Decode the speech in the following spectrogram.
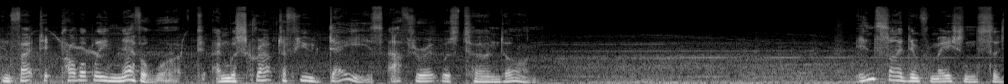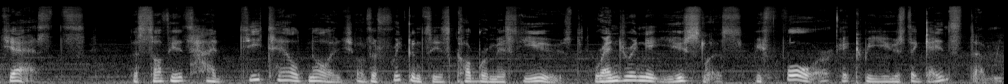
In fact, it probably never worked and was scrapped a few days after it was turned on. Inside information suggests the Soviets had detailed knowledge of the frequencies Cobra Mist used, rendering it useless before it could be used against them.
